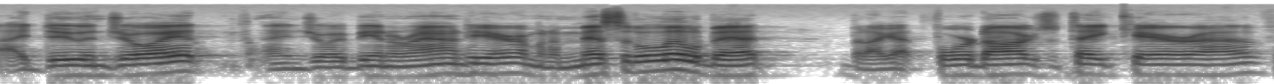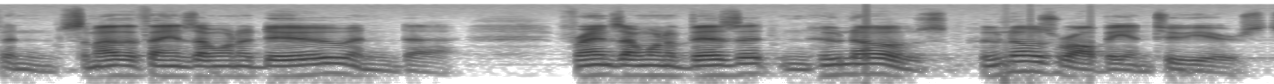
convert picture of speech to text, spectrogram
I do enjoy it. I enjoy being around here. I'm gonna miss it a little bit, but I got four dogs to take care of and some other things I wanna do and, uh, friends I wanna visit, and who knows? Who knows where I'll be in two years?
